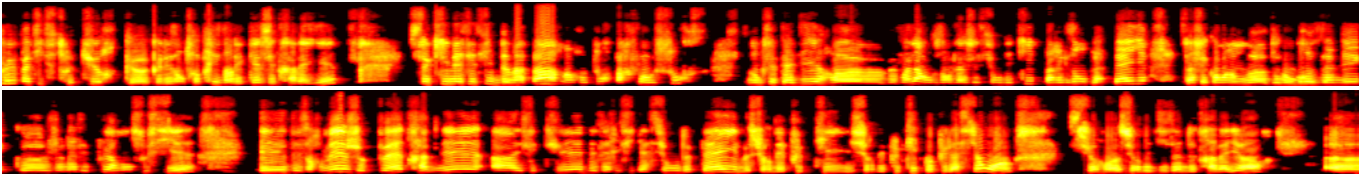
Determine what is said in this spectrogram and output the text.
plus petites structures que, que les entreprises dans lesquelles j'ai travaillé, ce qui nécessite de ma part un retour parfois aux sources. Donc c'est-à-dire, euh, ben voilà, en faisant de la gestion d'équipe, par exemple, la paye, ça fait quand même euh, de nombreuses années que je n'avais plus à m'en soucier. Et désormais, je peux être amené à effectuer des vérifications de paye sur des plus petits, sur des plus petites populations, hein, sur euh, sur des dizaines de travailleurs. Euh,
